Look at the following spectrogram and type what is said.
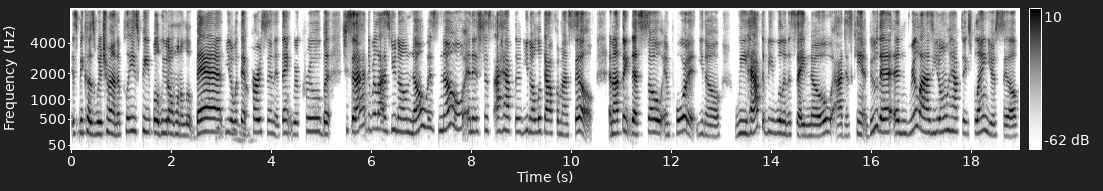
it's because we're trying to please people. We don't want to look bad you know with that mm-hmm. person and think we're cruel but she said i had to realize you know no is no and it's just i have to you know look out for myself. And i think that's so important you know we have to be willing to say no i just can't do that and realize you don't have to explain yourself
